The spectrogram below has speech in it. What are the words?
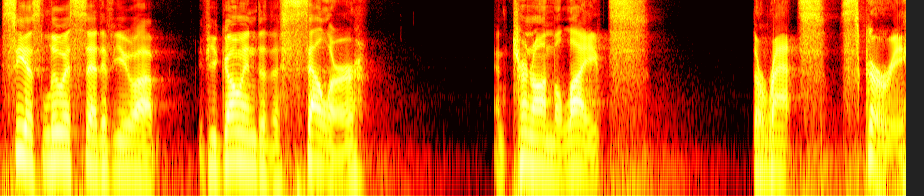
C.S. Lewis said if you, uh, if you go into the cellar and turn on the lights, the rats scurry.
